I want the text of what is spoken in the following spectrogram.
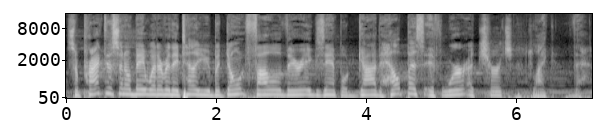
So practice and obey whatever they tell you, but don't follow their example. God, help us if we're a church like that.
